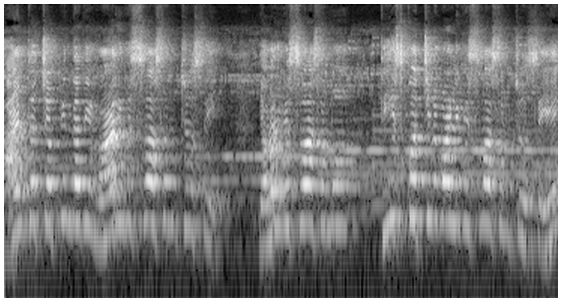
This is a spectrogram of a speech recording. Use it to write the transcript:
ఆయనతో చెప్పింది అది వారి విశ్వాసం చూసి. ఎవరి విశ్వాసము? తీసుకొచ్చిన వాళ్ళ విశ్వాసం చూసి.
